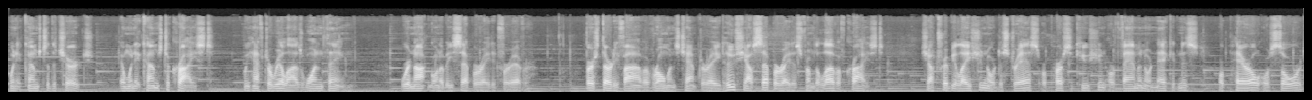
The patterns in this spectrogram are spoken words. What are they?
when it comes to the church, and when it comes to Christ, we have to realize one thing we're not going to be separated forever. Verse 35 of Romans chapter 8 Who shall separate us from the love of Christ? Shall tribulation or distress or persecution or famine or nakedness or peril or sword?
